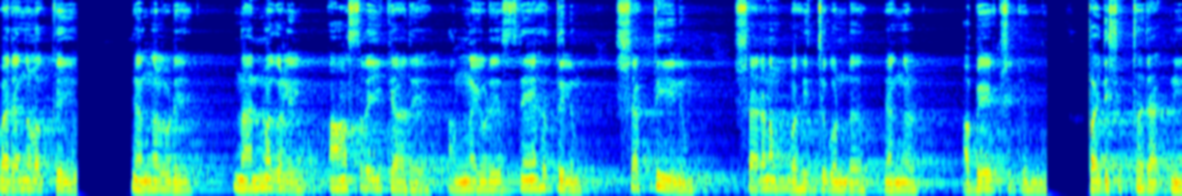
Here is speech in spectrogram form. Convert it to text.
വരങ്ങളൊക്കെയും ഞങ്ങളുടെ നന്മകളിൽ ആശ്രയിക്കാതെ അങ്ങയുടെ സ്നേഹത്തിലും ശക്തിയിലും ശരണം വഹിച്ചുകൊണ്ട് ഞങ്ങൾ അപേക്ഷിക്കുന്നു. പരിശുദ്ധ രാജ്ഞി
